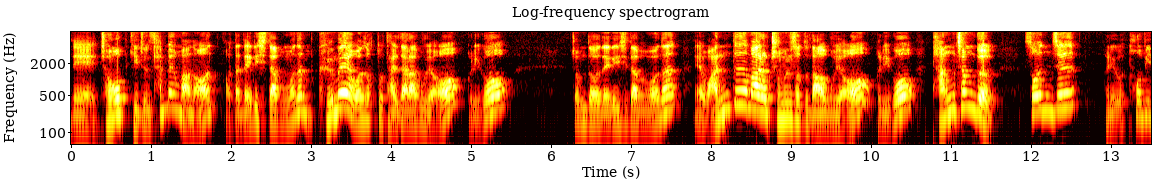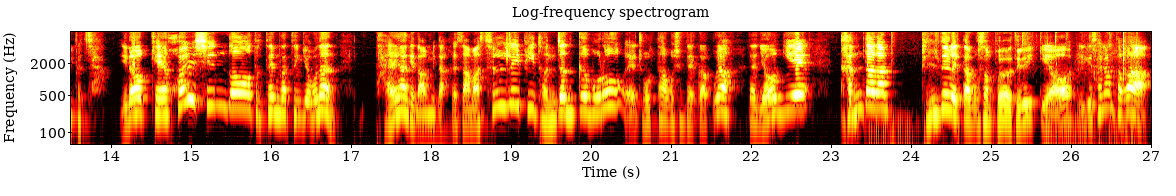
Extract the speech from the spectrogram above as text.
네 정업 기준 300만원 걷다 내리시다 보면은 금의 원석도 달달하고요. 그리고 좀 더 내리시다 보면은 네, 완드마력 주문서도 나오고요. 그리고 방청극, 손즈 그리고 토비 표창 이렇게 훨씬 더 득템 같은 경우는 다양하게 나옵니다. 그래서 아마 슬리피 던전급으로 예, 좋다고 보시면 될 것 같고요. 여기에 간단한 빌드를 일단 우선 보여드릴게요. 이게 사냥터가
